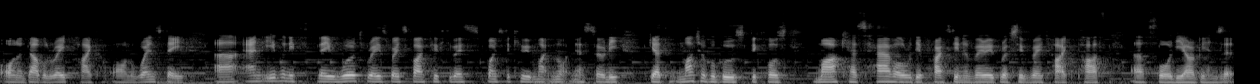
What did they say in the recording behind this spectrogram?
on a double rate hike on Wednesday. Uh, and even if they were to raise rates by 50 basis points, the Kiwi might not necessarily get much of a boost because markets have already priced in a very aggressive rate hike path uh, for the RBNZ.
